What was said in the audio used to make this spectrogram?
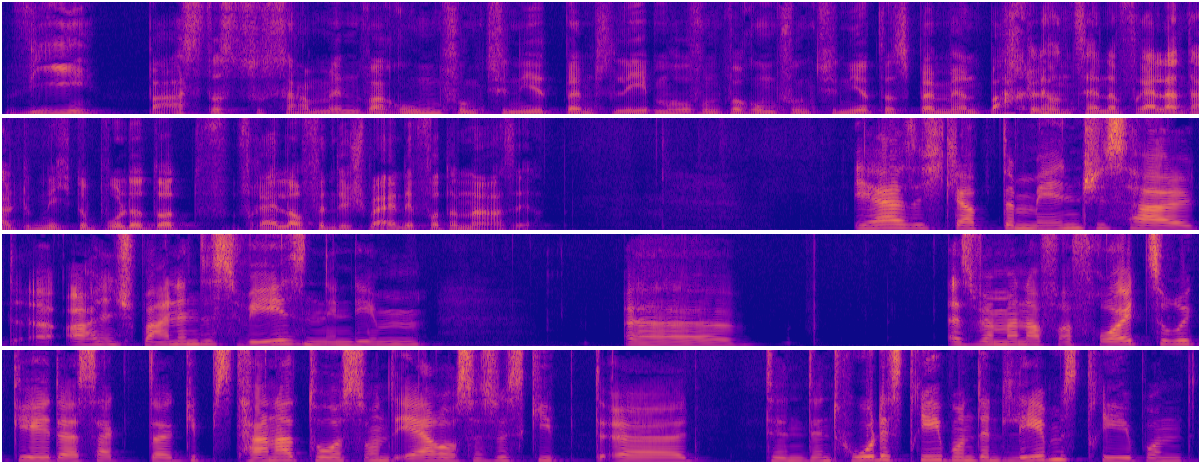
Wie passt das zusammen? Warum funktioniert beim Lebenhof und warum funktioniert das beim Herrn Bachler und seiner Freilandhaltung nicht, obwohl er dort freilaufende Schweine vor der Nase hat? Ja, also ich glaube, der Mensch ist halt äh, ein spannendes Wesen, in dem, äh, also wenn man auf, auf Freud zurückgeht, er sagt, da gibt es Thanatos und Eros, also es gibt äh, den, den Todestrieb und den Lebenstrieb und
